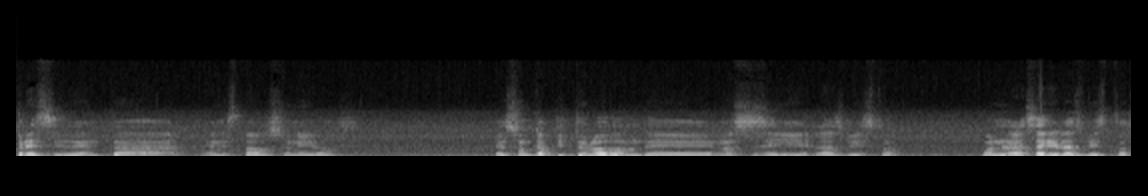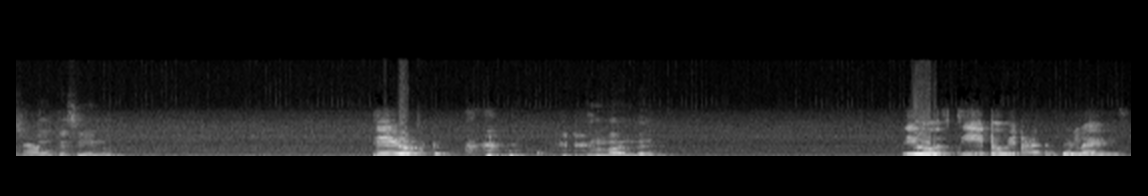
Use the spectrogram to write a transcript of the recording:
presidenta en Estados Unidos. Es un capítulo donde, no sé si la has visto. Bueno, la serie la has visto, supongo que sí, ¿no? Sí, ¿Mande? Digo, sí, obviamente la he visto.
